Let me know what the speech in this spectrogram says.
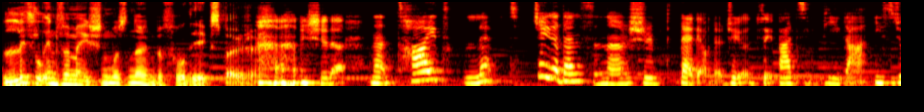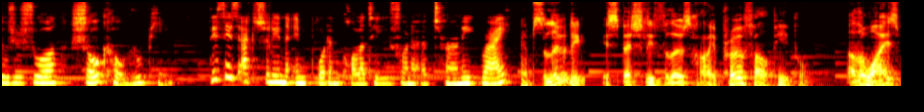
Little information was known before the exposure. 是的，那 tight-lipped 这个单词呢，是代表着这个嘴巴紧闭的啊，意思就是说守口如瓶。 This is actually an important quality for an attorney, right? Absolutely, especially for those high profile people. Otherwise,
